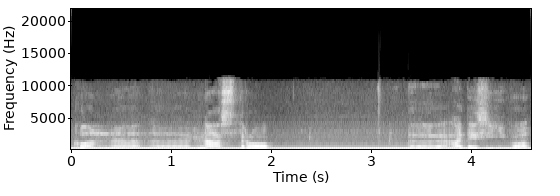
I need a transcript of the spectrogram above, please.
con eh, nastro eh, adesivo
